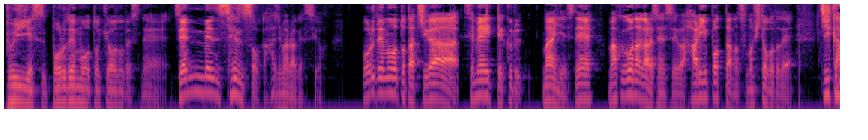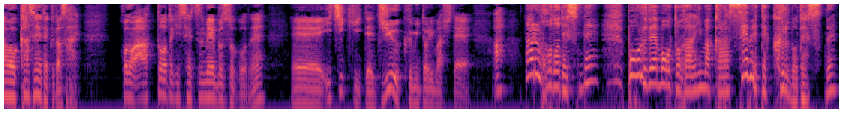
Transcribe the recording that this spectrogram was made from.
VS ボルデモート教のですね、全面戦争が始まるわけですよ。ボルデモートたちが攻め入ってくる前にですね、マクゴナガル先生はハリーポッターのその一言で、時間を稼いでください。この圧倒的説明不足をね、えー、1聞いて10汲み取りまして、あ、なるほどですね。ボルデモートが今から攻めてくるのですね。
